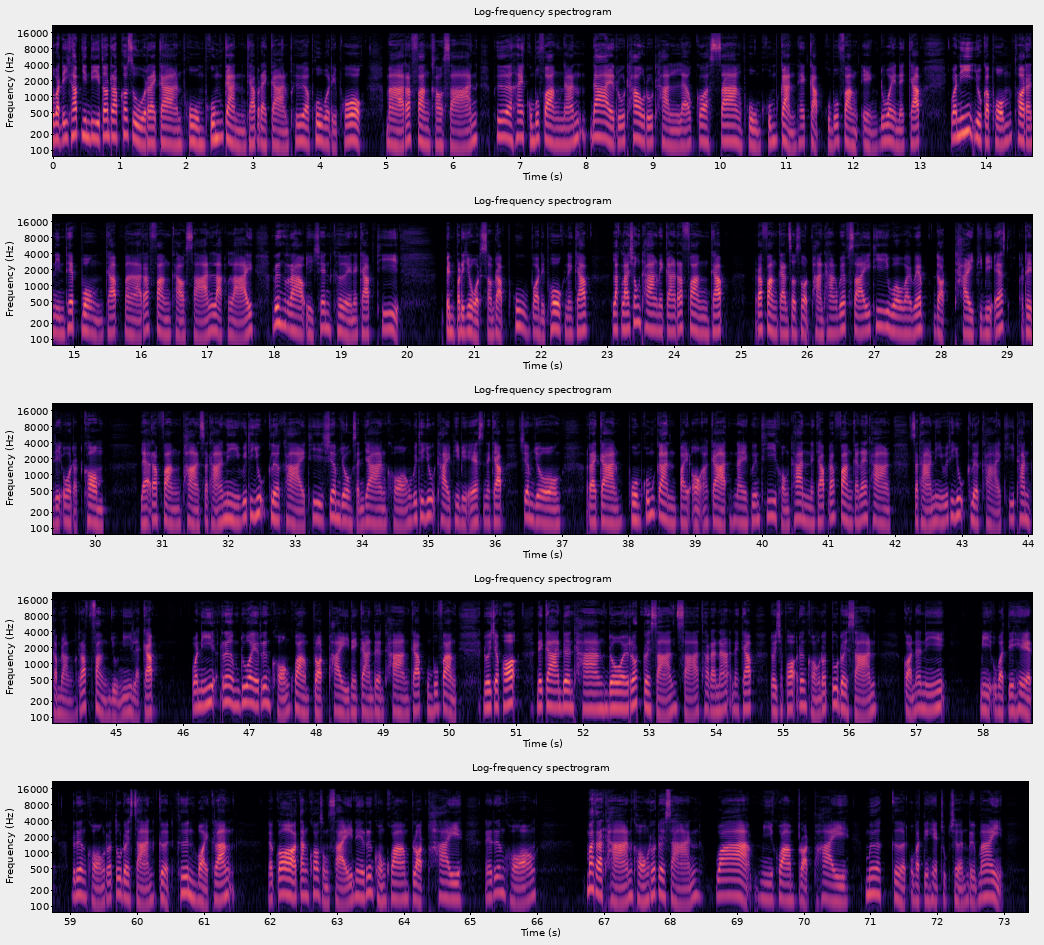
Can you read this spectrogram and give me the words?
สวัสดีครับ ยินดีต้อนรับเข้าสู่รายการภูมิคุ้มกันครับ รายการเพื่อผู้บริโภค มารับฟังข่าวสาร เพื่อให้คุณผู้ฟังนั้นได้รู้เท่ารู้ทัน แล้วก็สร้างภูมิคุ้มกันให้กับคุณผู้ฟังเองด้วยนะครับ วันนี้อยู่กับผมทรณินเทพวงศ์ครับ มารับฟังข่าวสารหลากหลาย เรื่องราวอีกเช่นเคยนะครับ ที่เป็นประโยชน์สำหรับผู้บริโภคนะครับหลากหลายช่องทางในการรับฟังครับ รับฟังการสดๆ ผ่านทางเว็บไซต์ที่ www.thaipbsradio.com และรับฟังผ่านสถานีวิทยุเครือข่ายที่เชื่อมโยงสัญญาณของวิทยุไทย PBS นะครับ เชื่อมโยง รายการภูมิคุ้มกันไปออกอากาศในพื้นที่ของท่านนะครับ รับฟังกันได้ทางสถานีวิทยุเครือข่ายที่ท่านกำลังรับฟังอยู่นี่แหละครับ วันนี้เริ่มด้วยเรื่องของความปลอดภัยในการเดินทางครับคุณผู้ฟัง โดยเฉพาะในการเดินทางโดยรถโดยสารสาธารณะนะครับ โดยเฉพาะเรื่องของรถตู้โดยสาร ก่อนหน้านี้ มีอุบัติเหตุ เรื่องของรถตู้โดยสารเกิดขึ้นบ่อยครั้ง แล้วก็ตั้งข้อสงสัยในเรื่องของความปลอดภัย ในเรื่องของมาตรฐานของรถโดยสารว่ามีความปลอดภัยเมื่อเกิดอุบัติเหตุฉุกเฉินหรือไม่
